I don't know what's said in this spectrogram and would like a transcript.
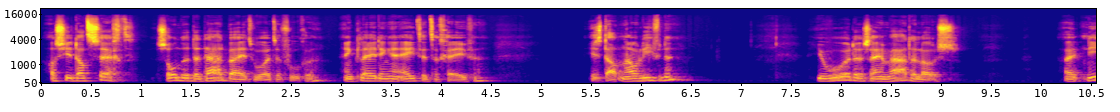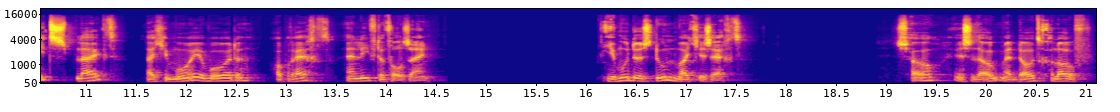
als je dat zegt zonder de daad bij het woord te voegen en kleding en eten te geven, is dat nou liefde? Je woorden zijn waardeloos. Uit niets blijkt dat je mooie woorden oprecht en liefdevol zijn. Je moet dus doen wat je zegt. Zo is het ook met dood geloof,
